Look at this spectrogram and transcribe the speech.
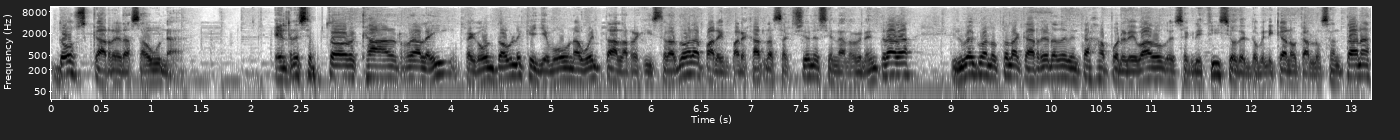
dos carreras a una. El receptor Carl Raleigh pegó un doble que llevó una vuelta a la registradora para emparejar las acciones en la novena entrada y luego anotó la carrera de ventaja por elevado de sacrificio del dominicano Carlos Santana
